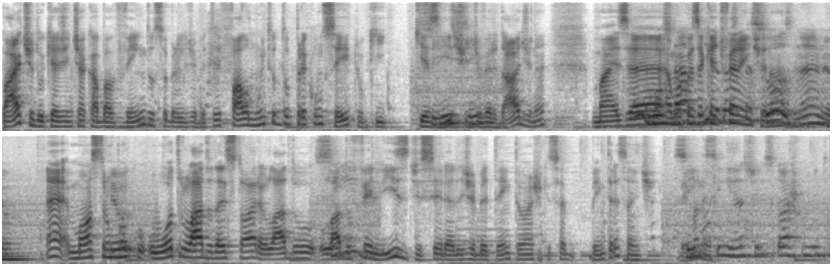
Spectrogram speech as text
parte do que a gente acaba vendo sobre LGBT fala muito do preconceito que, que Sim, existe sim. de verdade, né? Mas é, é uma coisa que é diferente, pessoas, né? né? É, mostra um Eu- pouco o outro lado da história, o lado, o lado feliz de ser LGBT, então acho que isso é bem interessante. Bem Sim, maneiro. sim, acho isso que eu acho muito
